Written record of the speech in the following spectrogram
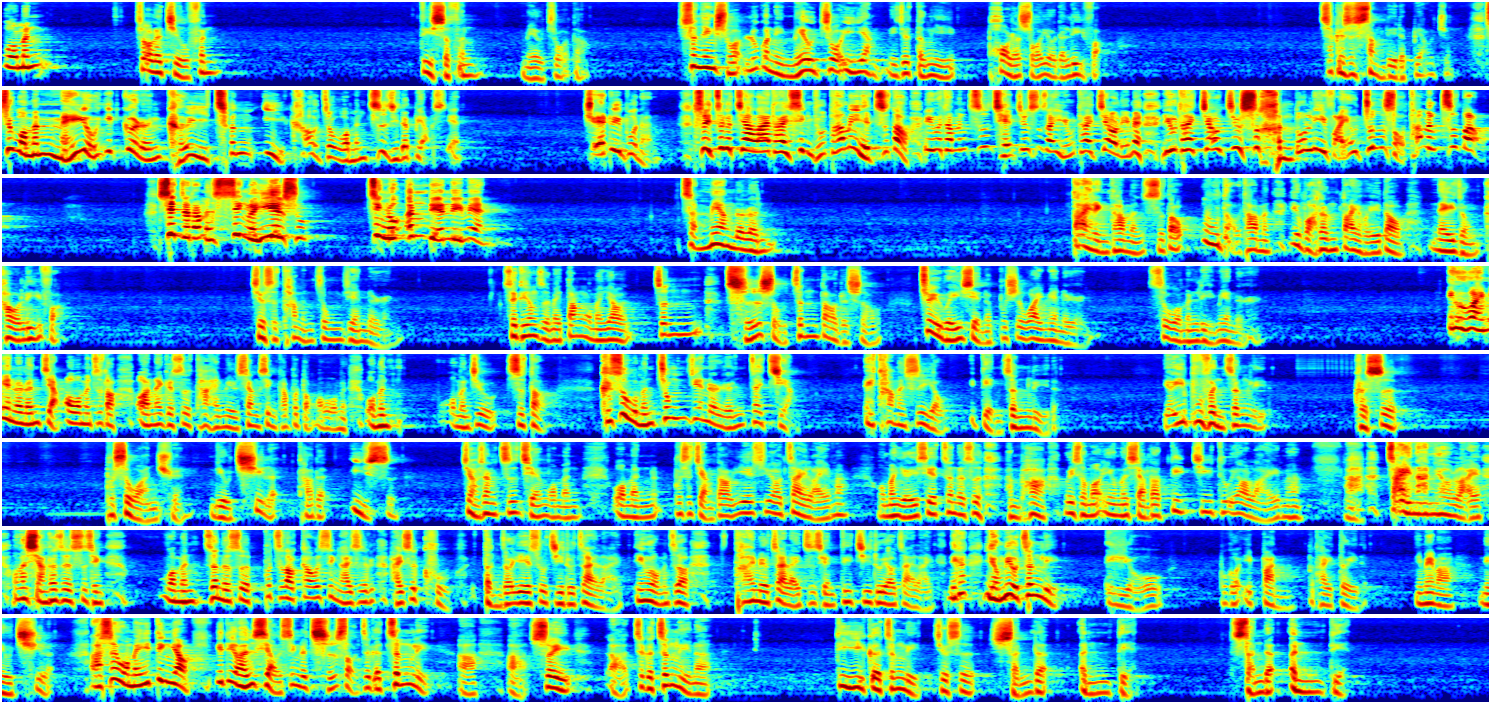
我们做了九分，第十分没有做到。圣经说，如果你没有做一样，你就等于破了所有的立法。这个是上帝的标准，所以我们没有一个人可以称义，靠着我们自己的表现。绝对不能，所以这个加拉太信徒他们也知道，因为他们之前就是在犹太教里面，犹太教就是很多立法要遵守，他们知道。现在他们信了耶稣，进入恩典里面，怎么样的人带领他们，使到误导他们，又把他们带回到那种靠立法，就是他们中间的人。所以弟兄姊妹，当我们要真持守真道的时候，最危险的不是外面的人，是我们里面的人。因为外面的人讲哦，我们知道哦，那个是他还没有相信，他不懂哦，我们我们我们就知道。可是我们中间的人在讲，哎，他们是有一点真理的，有一部分真理，可是不是完全扭曲了他的意思。就好像之前我们我们不是讲到耶稣要再来吗？我们有一些真的是很怕，为什么？因为我们想到第基督要来嘛？啊，灾难要来，我们想到这个事情，我们真的是不知道高兴还是还是苦，等着耶稣基督再来。因为我们知道他还没有再来之前，第基督要再来。你看有没有真理？哎呦，不过一半不太对的，明白吗？扭曲了啊！所以我们一定要一定要很小心的持守这个真理。啊啊，所以啊，这个真理呢，第一个真理就是神的恩典，神的恩典。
